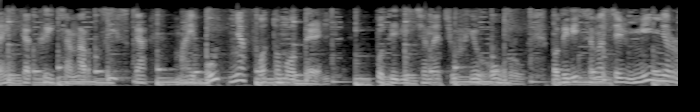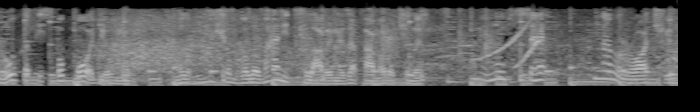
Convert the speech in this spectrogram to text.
Маленька киця нарциска майбутня фотомодель. Подивіться на цю фігуру, подивіться на це вміння рухатись по подіуму. Головне, щоб голова від слави не запаморочилась. Ну все, наврочив.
